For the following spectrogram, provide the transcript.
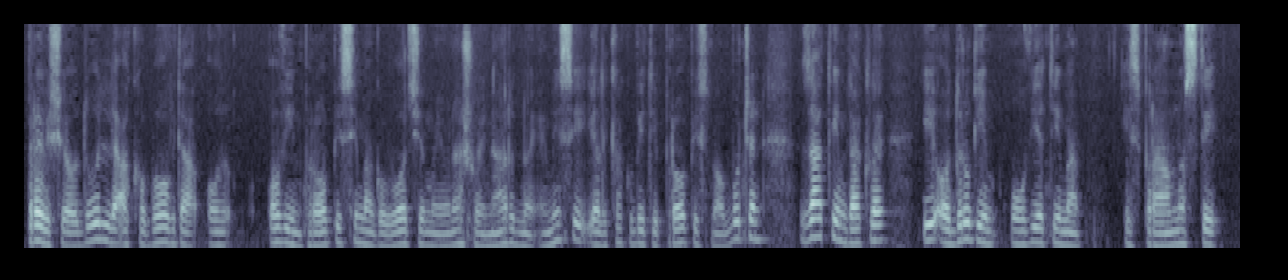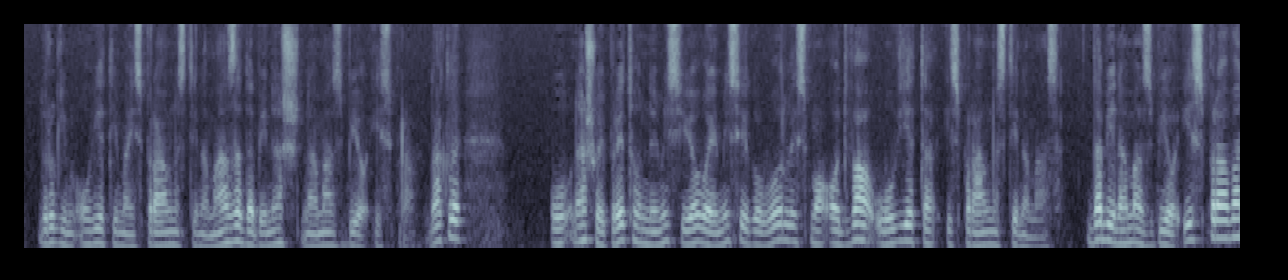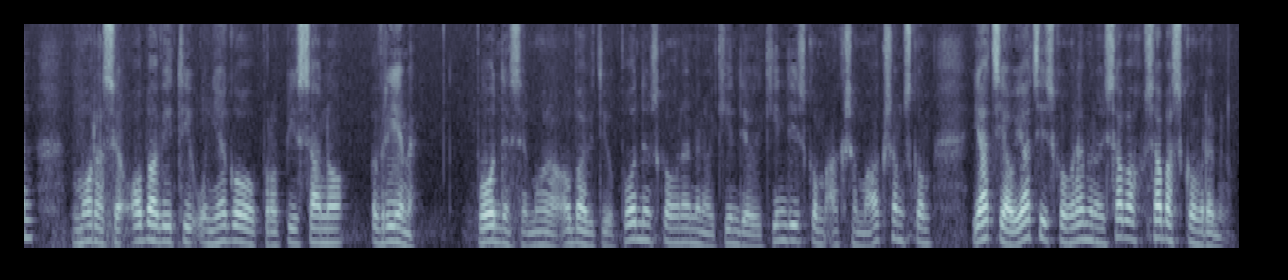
previše oduljili ako Bog da o ovim propisima govorit ćemo i u našoj narodnoj emisiji, jeli kako biti propisno obučen, zatim dakle i o drugim uvjetima ispravnosti, drugim uvjetima ispravnosti namaza da bi naš namaz bio ispravan. Dakle, u našoj prethodnoj emisiji i ovoj emisiji govorili smo o dva uvjeta ispravnosti namaza. Da bi namaz bio ispravan, mora se obaviti u njegovo propisano vrijeme. Podne se mora obaviti u podnevskom vremenu, ikindija u ikindijskom, akšam u akšamskom, jacija u jacijskom vremenu i sabah u sabahskom vremenu.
